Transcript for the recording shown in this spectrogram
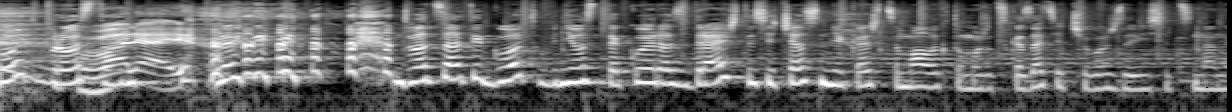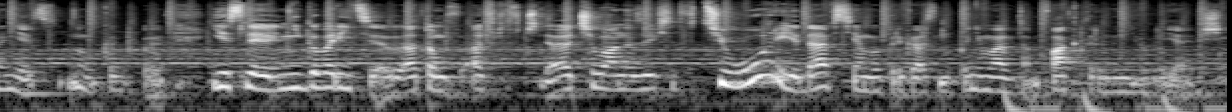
год просто... Валяй! 20 год внес такой раздрай, что сейчас, мне кажется, мало кто может сказать, от чего же зависит цена на нефть. Ну, как бы, если не говорить о том, от чего она зависит в теории, да, все мы прекрасно понимаем там факторы на нее влияющие.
